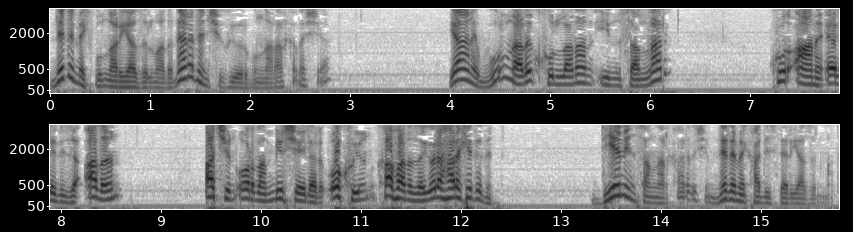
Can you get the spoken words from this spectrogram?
ne demek bunlar yazılmadı? Nereden çıkıyor bunlar arkadaş ya? Yani bunları kullanan insanlar Kur'an'ı elinize alın, açın oradan bir şeyler okuyun, kafanıza göre hareket edin. Diyen insanlar kardeşim ne demek hadisler yazılmadı?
